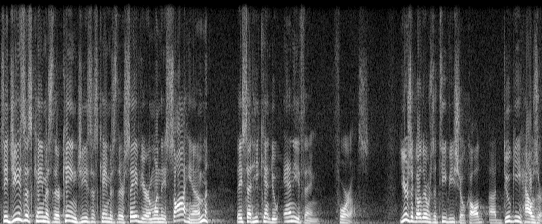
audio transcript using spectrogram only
See, Jesus came as their king, Jesus came as their savior, and when they saw him, they said, He can't do anything for us. Years ago, there was a TV show called uh, Doogie Howser.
